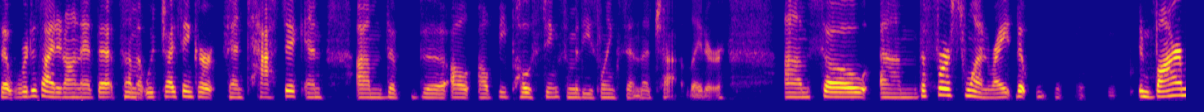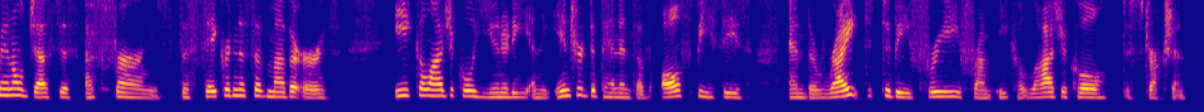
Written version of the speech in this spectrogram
that were decided on at that summit which i think are fantastic and um, the the I'll, I'll be posting some of these links in the chat later um, so um, the first one, right, that environmental justice affirms the sacredness of Mother Earth, ecological unity and the interdependence of all species and the right to be free from ecological destruction.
